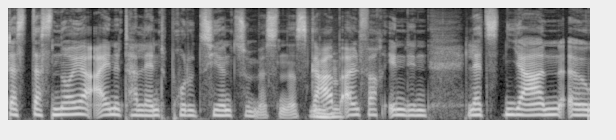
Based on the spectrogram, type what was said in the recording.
dass das neue eine Talent produzieren zu müssen. Es gab mhm. einfach in den letzten Jahren äh,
